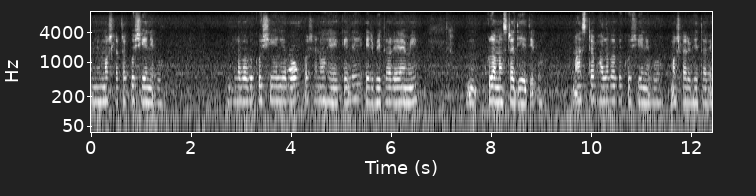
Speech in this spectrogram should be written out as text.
আমি মশলাটা কষিয়ে নেব। ভালোভাবে কষিয়ে নেব। কষানো হয়ে গেলে এর ভিতরে আমি গুঁড়া মাছটা দিয়ে দেব। মাছটা ভালোভাবে কষিয়ে নেব মশলার ভিতরে।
